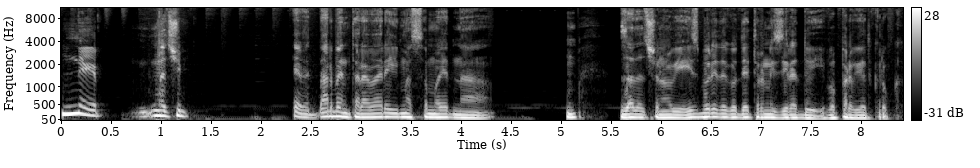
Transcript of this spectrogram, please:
Не, значи еве Арбен Таравари има само една задача на овие избори да го детронизира Дуи во првиот круг.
